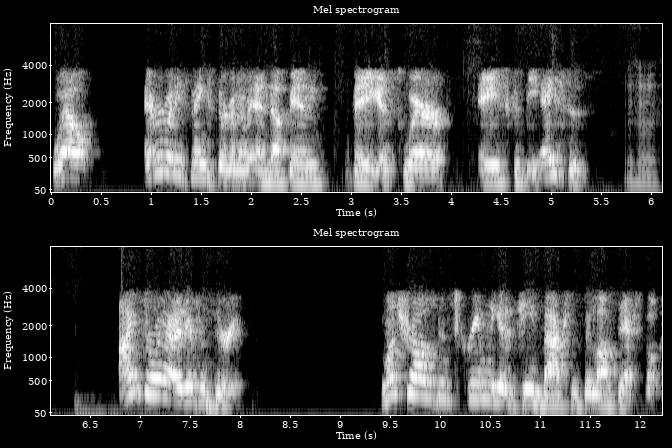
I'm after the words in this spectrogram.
Well, everybody thinks they're going to end up in Vegas, where A's could be aces. Mm-hmm. I'm throwing out a different theory. Montreal has been screaming to get a team back since they lost the Expos.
